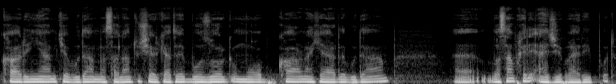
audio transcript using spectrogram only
کاری هم که بودم مثلا تو شرکت بزرگ اون موقع کار نکرده بودم واسم خیلی عجیب غریب بود.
